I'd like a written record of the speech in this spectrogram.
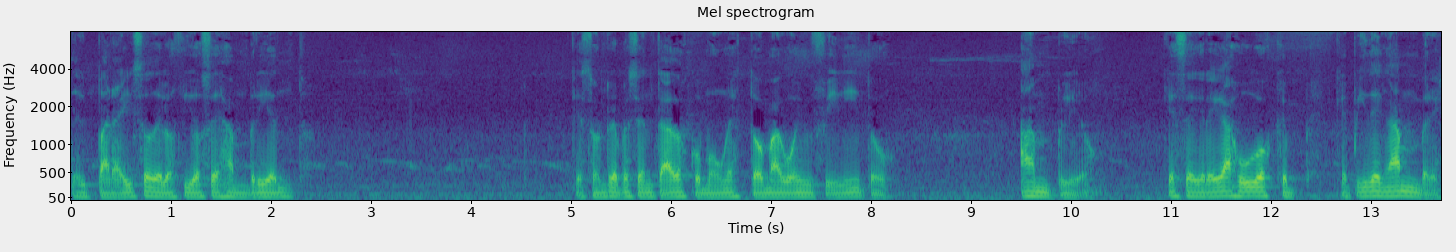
del paraíso de los dioses hambrientos, que son representados como un estómago infinito amplio que segrega jugos que, que piden hambre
